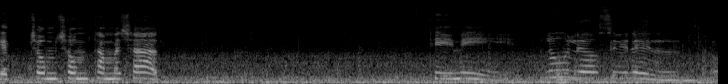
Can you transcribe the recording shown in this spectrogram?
ก็บชมชมธรรมชาติ ที่นี่ลูเลียวสวีเดนโอ้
